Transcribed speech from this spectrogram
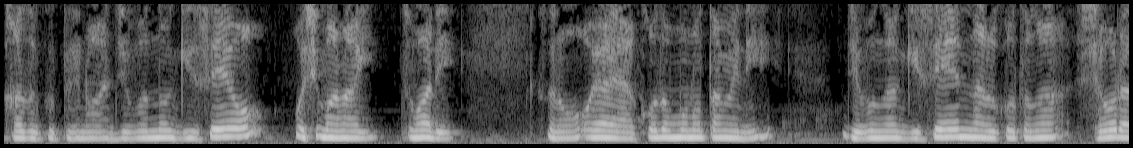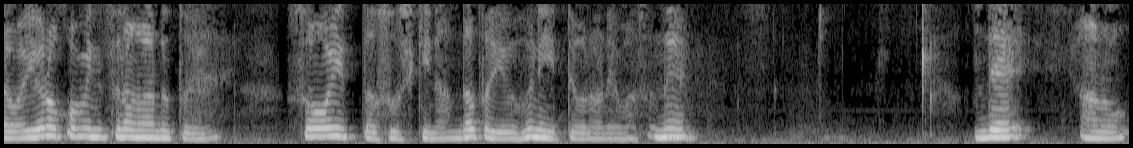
家族というのは自分の犠牲を惜しまない。つまり、その親や子供のために自分が犠牲になることが将来は喜びにつながるという、そういった組織なんだというふうに言っておられますね。で、あの、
